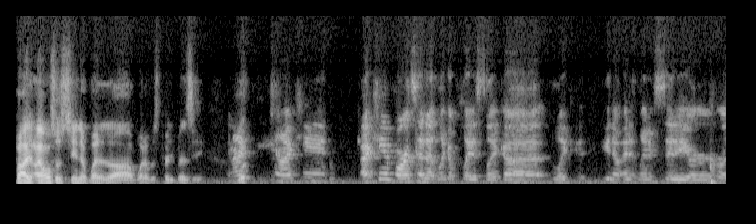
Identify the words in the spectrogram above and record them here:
but I, I also seen it when it uh, when it was pretty busy. And I, What- you know, I can't, I can't bartend at like a place like, uh, like you know, in Atlantic City or, or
